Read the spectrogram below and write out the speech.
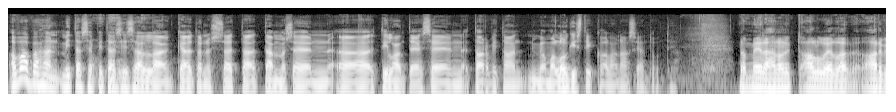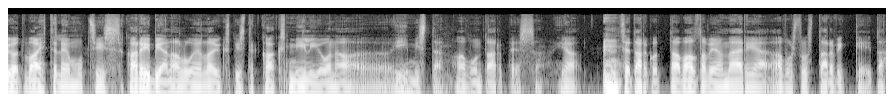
Avaa vähän, mitä se pitää sisällään käytännössä, että tämmöiseen tilanteeseen tarvitaan nimenomaan logistiikka-alan asiantuntija? No meillähän on nyt alueella, arviot vaihtelee, mutta siis Karibian alueella 1,2 miljoonaa ihmistä avun tarpeessa. Ja se tarkoittaa valtavia määriä avustustarvikkeita.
